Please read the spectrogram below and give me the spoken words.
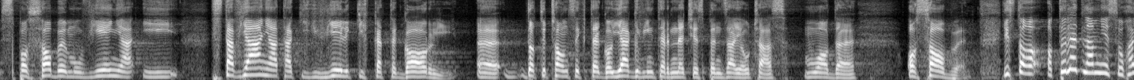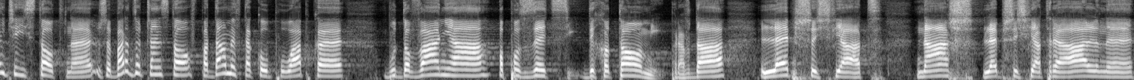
sposoby mówienia i stawiania takich wielkich kategorii dotyczących tego, jak w internecie spędzają czas młode osoby. Jest to o tyle dla mnie, słuchajcie, istotne, że bardzo często wpadamy w taką pułapkę budowania opozycji, dychotomii, prawda? Lepszy świat nasz, lepszy świat realny, e,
